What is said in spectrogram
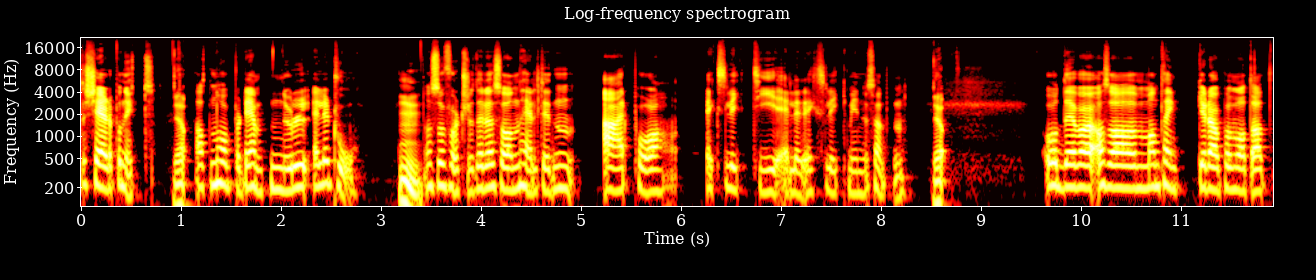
det skjer det på nytt. Ja. At den hopper til enten 0 eller 2. mm, Og så fortsetter det sånn hele tiden er på x lik 10 eller x lik minus 15. Ja. Og det var, altså, man tenker da på en måte at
